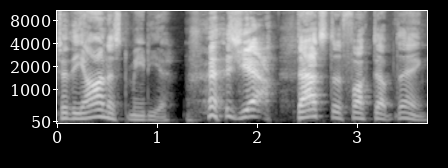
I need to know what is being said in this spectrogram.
to the honest media. yeah, That's the fucked up thing.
